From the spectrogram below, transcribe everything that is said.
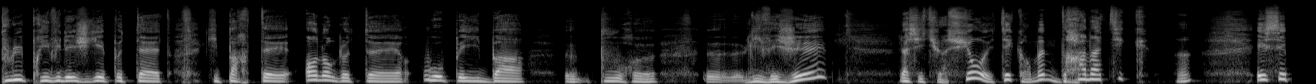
plus privilégiées peut-être, qui partaient en Angleterre ou aux Pays-Bas pour euh, l'IVG, la situation était quand même dramatique. Hein. Et c'est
